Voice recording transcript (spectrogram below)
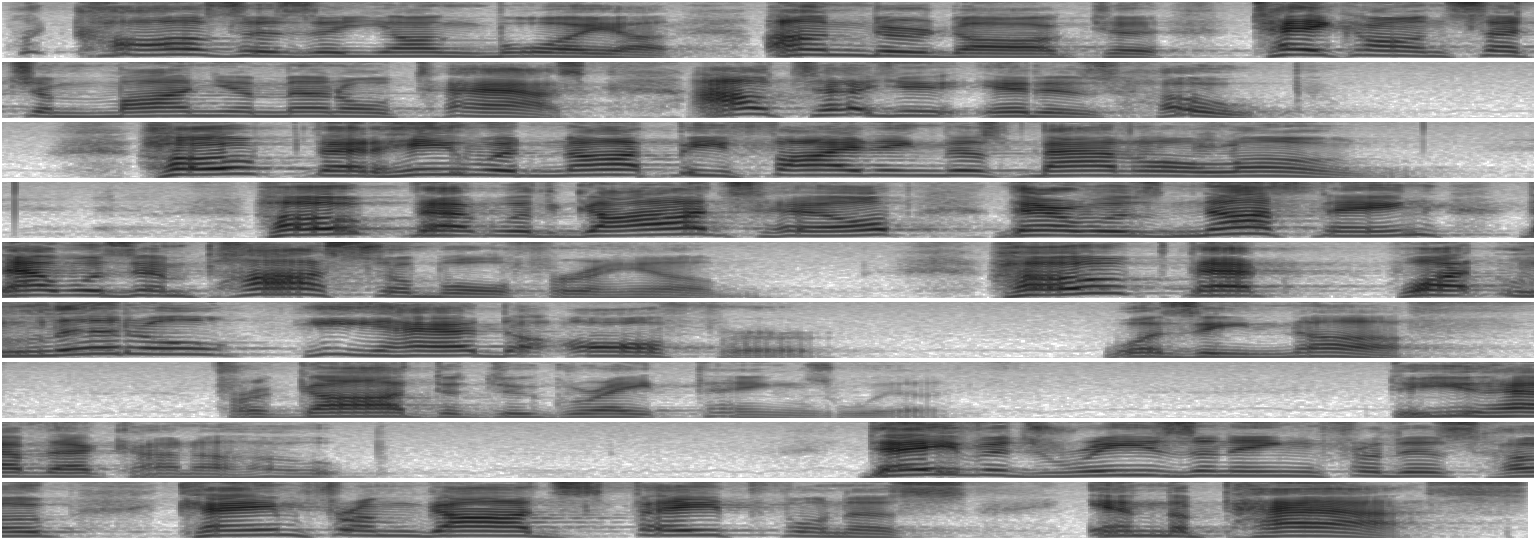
What causes a young boy, a underdog, to take on such a monumental task? I'll tell you, it is hope. Hope that he would not be fighting this battle alone. Hope that with God's help, there was nothing that was impossible for him. Hope that what little he had to offer was enough for God to do great things with. Do you have that kind of hope? David's reasoning for this hope came from God's faithfulness in the past.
